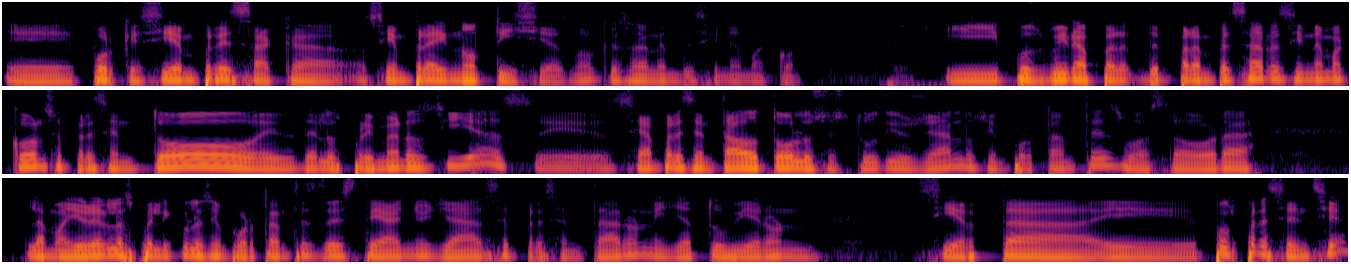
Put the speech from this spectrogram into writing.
eh, porque siempre saca siempre hay noticias no que salen de CinemaCon y pues mira para, de- para empezar el CinemaCon se presentó eh, de los primeros días eh, se ha presentado todos los estudios ya los importantes o hasta ahora la mayoría de las películas importantes de este año ya se presentaron y ya tuvieron cierta eh, pues presencia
